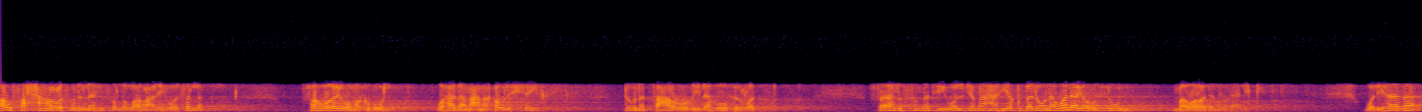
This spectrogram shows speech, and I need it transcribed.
أو صح عن رسول الله صلى الله عليه وسلم فهو غير مقبول. وهذا معنى قول الشيخ دون التعرض له بالرد. فأهل السنة والجماعة يقبلون ولا يردون ما ورد من ذلك. ولهذا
